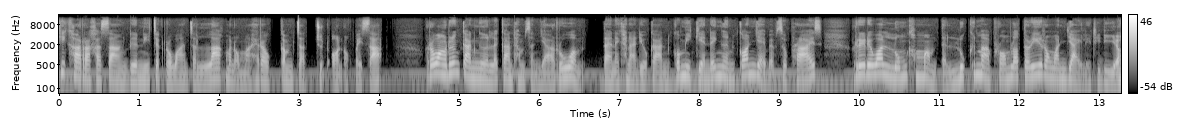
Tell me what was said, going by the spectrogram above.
ที่คาราคาซังเดือนนี้จักรวาลจะลากมันออกมาให้เรากำจัดจุดอ่อนออกไปซะ ระวังเรื่องการเงินและการทำสัญญาร่วม แต่ในขณะเดียวกันก็มีเกณฑ์ได้เงินก้อนใหญ่แบบเซอร์ไพรส์เรียกได้ว่าลุ้มขม่ำแต่ลุกขึ้นมาพร้อมลอตเตอรี่รางวัลใหญ่เลยทีเดียว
